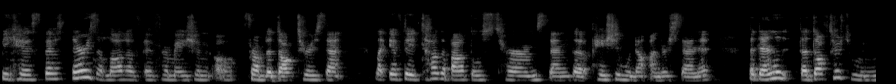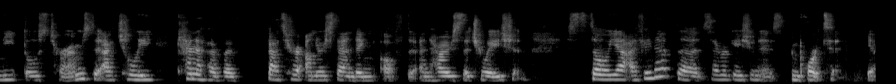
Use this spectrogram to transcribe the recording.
because there's there is a lot of information uh, from the doctors that like if they talk about those terms, then the patient would not understand it. But then the doctors will need those terms to actually kind of have a better understanding of the entire situation. So yeah, I think that the segregation is important. Yeah.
